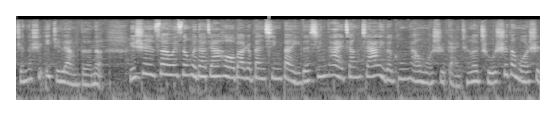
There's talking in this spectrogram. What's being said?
真的是一举两得呢。于是，苏艾维森回到家后，抱着半信半疑的心态，将家里的空调模式改成了除湿的模式。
